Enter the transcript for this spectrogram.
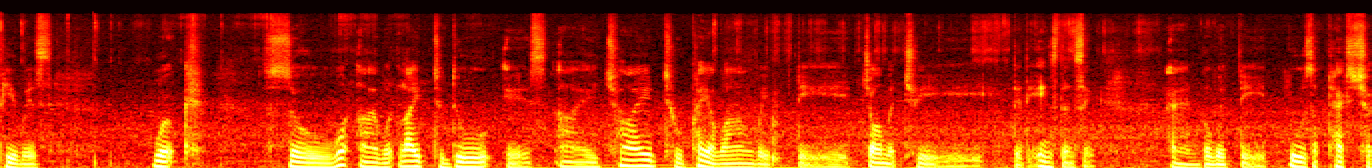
previous work so what I would like to do is I try to play around with the geometry, the, the instancing, and but with the use of texture.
